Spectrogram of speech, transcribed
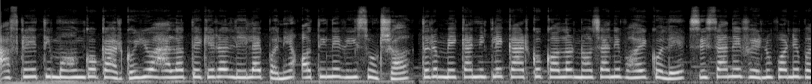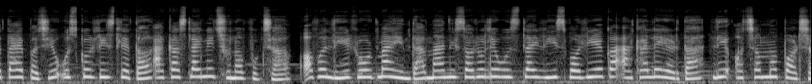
आफ्नो यति महँगो कारको यो हालत देखेर लीलाई पनि अति नै रिस उठ्छ। तर मेकानिकले कारको कलर नजाने भएकोले सिसा नै फेर्नु पर्ने बताएपछि उसको रिसले त आकाशलाई नै छुन पुग्छ। अब ली रोडमा हिँड्दा मानिसहरूले उसलाई रिस भरिएको आँखाले हेर्दा ली अचम्म पर्छ।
